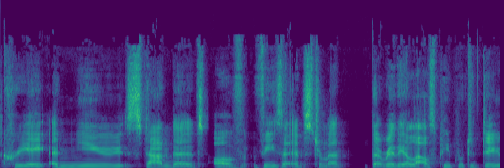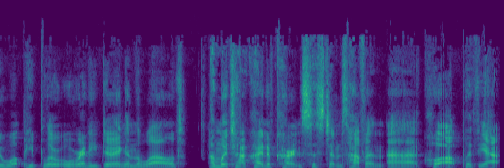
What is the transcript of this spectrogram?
create a new standard of visa instrument that really allows people to do what people are already doing in the world and which our kind of current systems haven't uh, caught up with yet.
